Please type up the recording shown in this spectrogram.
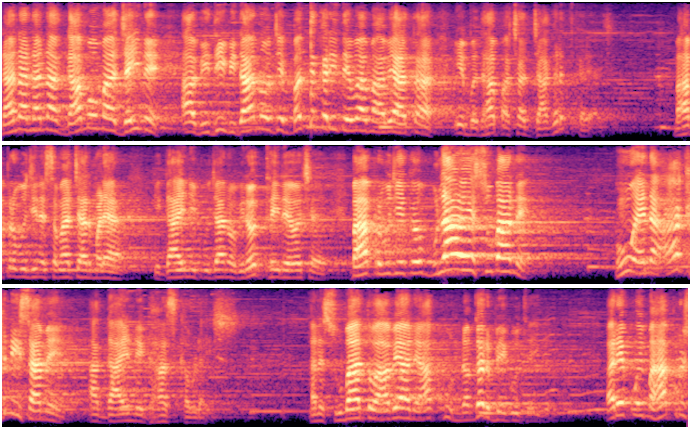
નાના નાના ગામોમાં જઈને આ વિધિ વિધાનો જે બંધ કરી દેવામાં આવ્યા હતા, એ બધા પાછા જાગૃત કર્યા છે. મહાપ્રભુજીને સમાચાર મળ્યા કે ગાયની પૂજાનો વિરોધ થઈ રહ્યો છે. મહાપ્રભુજીએ કહ્યું, બોલાવો એ સુબાને. હું એના આંખની સામે આ ગાયને ઘાસ ખવડાવીશ. અને સુબા તો આવ્યા અને આખું નગર ભેગું થઈ ગયું. અરે કોઈ મહાપુરુષ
